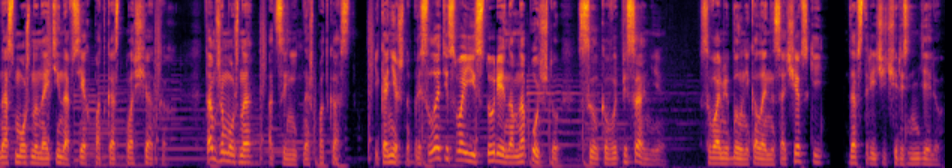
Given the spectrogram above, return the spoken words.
Нас можно найти на всех подкаст-площадках. Там же можно оценить наш подкаст. И, конечно, присылайте свои истории нам на почту, ссылка в описании. С вами был Николай Носачевский. До встречи через неделю.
